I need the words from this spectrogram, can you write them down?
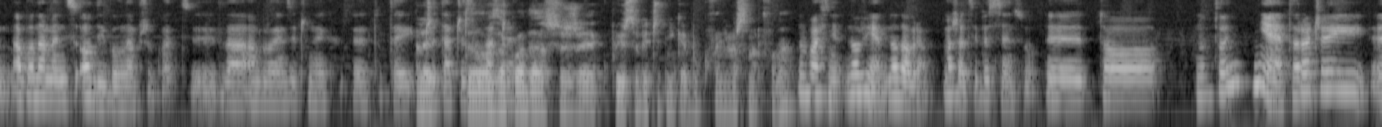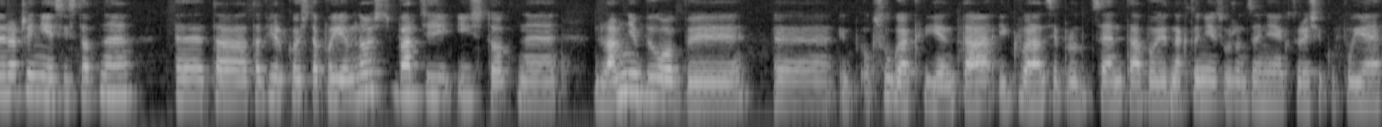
yy, abonament z Audible na przykład yy, dla anglojęzycznych yy, tutaj Ale czytaczy, to słuchaczy. zakładasz, że kupujesz sobie czytnik e-booków, a nie masz smartfona? No właśnie, no wiem, no dobra, masz rację, bez sensu. Yy, to, no to nie, to raczej, raczej nie jest istotne e, ta, ta wielkość, ta pojemność. Bardziej istotne dla mnie byłoby e, obsługa klienta i gwarancja producenta, bo jednak to nie jest urządzenie, które się kupuje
